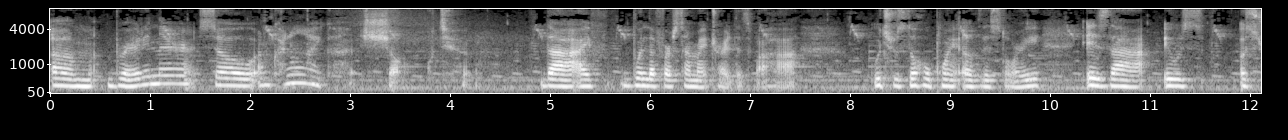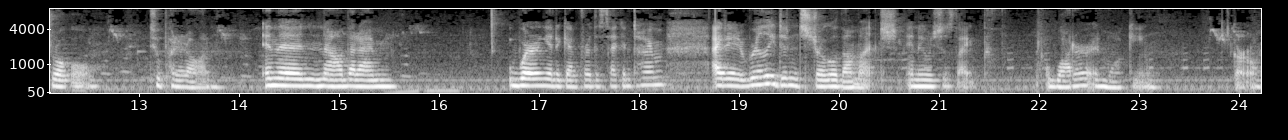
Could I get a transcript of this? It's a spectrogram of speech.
um, bread in there. So I'm kind of like shocked that I, when the first time I tried this faja, which was the whole point of this story, is that it was a struggle to put it on. And then now that I'm wearing it again for the second time, I did, really didn't struggle that much. And it was just like, water and walking girl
